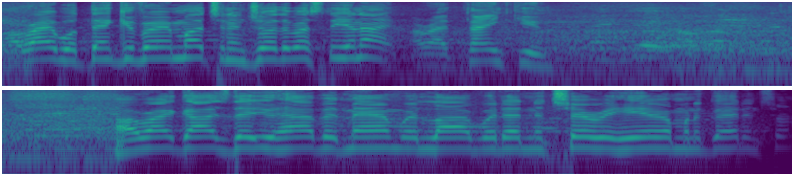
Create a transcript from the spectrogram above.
All right, well, thank you very much, and enjoy the rest of your night. All right, thank you. All right, guys, there you have it, man. We're live with Edner Cherry here. I'm going to go ahead and turn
